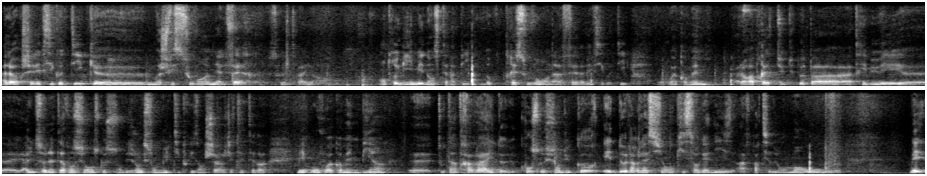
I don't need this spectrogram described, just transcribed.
Alors, chez les psychotiques, euh, moi je suis souvent amené à le faire, parce que je travaille en, entre guillemets dans ce thérapie, donc très souvent on a affaire à des psychotiques on voit quand même. Alors après, tu ne peux pas attribuer euh, à une seule intervention, parce que ce sont des gens qui sont multiprises en charge, etc. Mais on voit quand même bien euh, tout un travail de, construction du corps et de la relation qui s'organise à partir du moment où. Euh, mais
